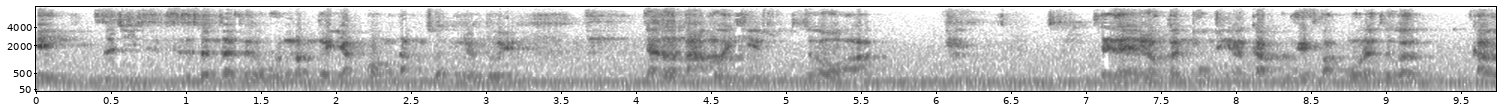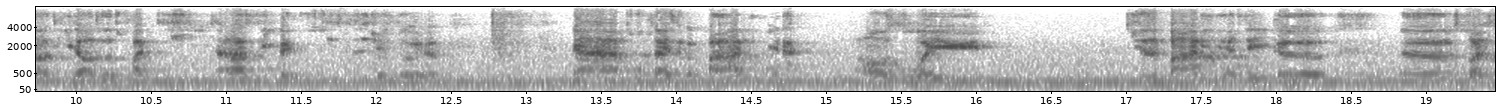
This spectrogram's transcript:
哎，自己是置身在这个温暖的阳光当中，就对。在这个大会结束之后啊，陈先生就跟同前的干部去访问了这个刚刚提到这个传奇，那他是一个医师就对了。那他住在这个巴黎，然后是位于就是巴黎的这个呃，算是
